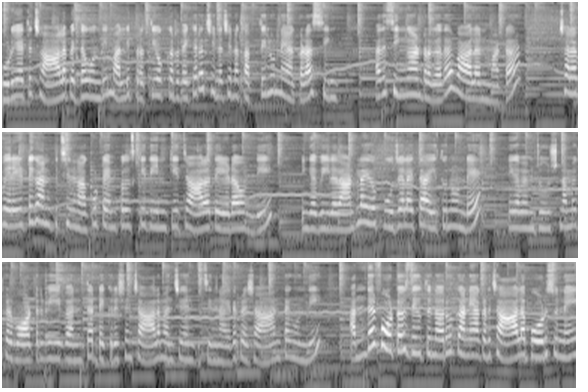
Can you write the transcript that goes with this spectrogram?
గుడి అయితే చాలా పెద్దగా ఉంది. మళ్ళీ ప్రతి ఒక్కరి దగ్గర చిన్న చిన్న కత్తిలు ఉన్నాయి అక్కడ. సింగ్ అది సింగ్ అంటారు కదా వాళ్ళనమాట. చాలా వెరైటీగా అనిపించింది నాకు. టెంపుల్స్కి దీనికి చాలా తేడా ఉంది. ఇంకా వీళ్ళ దాంట్లో ఏదో పూజలు అయితే అవుతుండే ఇక మేము చూసినాము ఇక్కడ వాటర్వి ఇవంతా. డెకరేషన్ చాలా మంచిగా అనిపించింది. నాకైతే ప్రశాంతంగా ఉంది. అందరు ఫొటోస్ దిగుతున్నారు కానీ అక్కడ చాలా బోర్డ్స్ ఉన్నాయి.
